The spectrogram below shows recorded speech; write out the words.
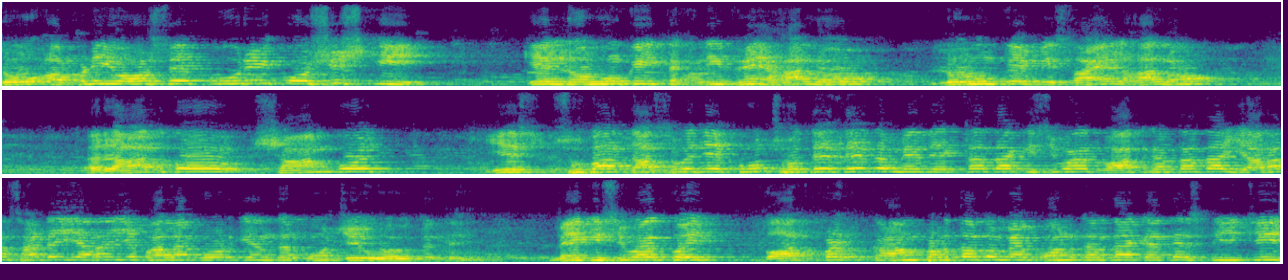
लोग अपनी ओर से पूरी कोशिश की कि लोगों की तकलीफें हल हो, लोगों के मिसाइल हल हो। रात को शाम को ये सुबह दस बजे पहुँच होते थे तो मैं देखता था, किसी वक्त बात करता था, ग्यारह, साढ़े ग्यारह ये बालाकोट के अंदर पहुँचे हुए होते थे। मैं किसी वक्त कोई बात पर काम पड़ता तो मैं फ़ोन करता, कहते स्टीच जी,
